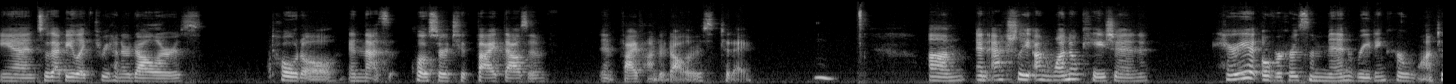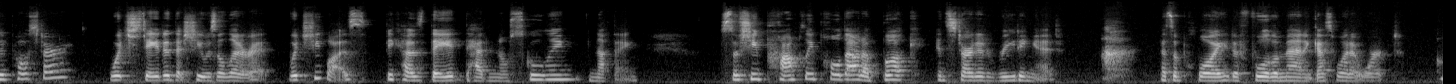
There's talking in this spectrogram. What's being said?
And so that'd be like $300 total, and that's closer to $5,500 today. Um, and actually, on one occasion, Harriet overheard some men reading her wanted poster, which stated that she was illiterate, which she was because they had no schooling, nothing. So she promptly pulled out a book and started reading it as a ploy to fool the men, and guess what? It worked. Oh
